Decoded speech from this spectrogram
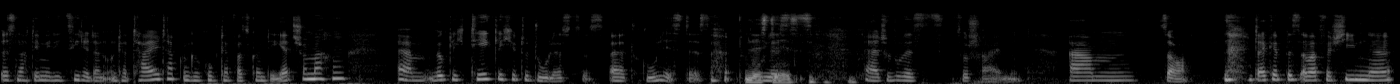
ist, nachdem ihr die Ziele dann unterteilt habt und geguckt habt, was könnt ihr jetzt schon machen, ähm, wirklich tägliche To-Do-Listes, äh, To-Do-Listes, To-Do-Lists, äh, To-Do-Lists zu schreiben. Ähm, so, da gibt es aber verschiedene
